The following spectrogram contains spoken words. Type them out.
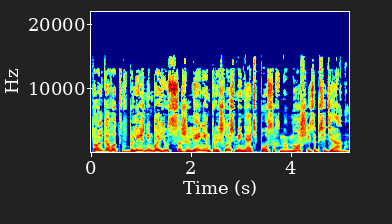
Только вот в ближнем бою с сожалением пришлось менять посох на нож из обсидиана.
